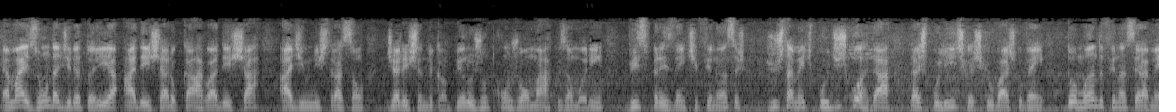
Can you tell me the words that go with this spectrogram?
É mais um da diretoria a deixar o cargo, a deixar a administração de Alexandre Campelo, junto com João Marcos Amorim, vice-presidente de finanças, justamente por discordar das políticas que o Vasco vem tomando financeiramente.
